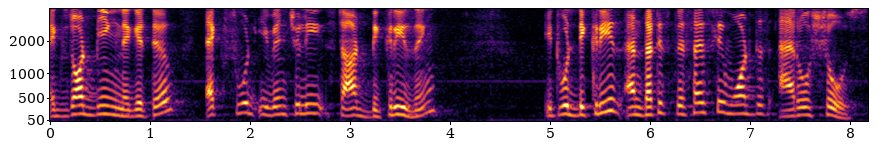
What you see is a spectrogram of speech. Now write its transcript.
x dot being negative x would eventually start decreasing it would decrease and that is precisely what this arrow shows.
